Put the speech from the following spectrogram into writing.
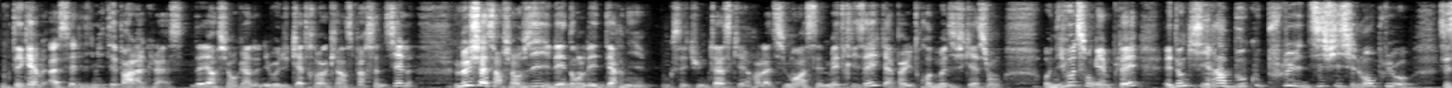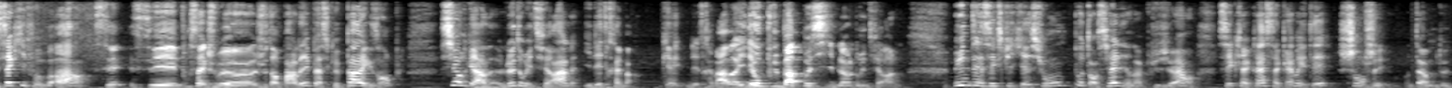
Donc t'es quand même assez limité par la classe. D'ailleurs, si on regarde au niveau du 95 percentile, le chasseur survie, il est dans les derniers. Donc c'est une classe qui est relativement assez maîtrisée, qui n'a pas eu trop de modifications au niveau de son gameplay, et donc qui ira beaucoup plus difficilement plus haut. C'est ça qu'il faut voir, c'est pour ça que je veux, euh, t'en parler, que par exemple, si on regarde le druide féral, il est très bas. il est très bas, il est au plus bas possible, hein, le druide féral. Une des explications potentielles, il y en a plusieurs, c'est que la classe a quand même été changée, en termes de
